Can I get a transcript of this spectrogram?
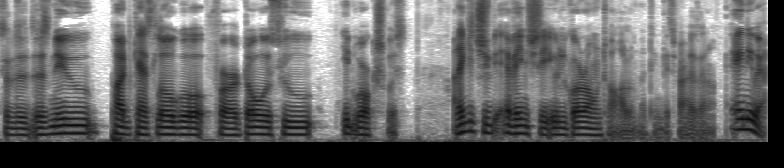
So there's new podcast logo for those who it works with. I think it should eventually it will go around to all of them. I think as far as I know. Anyway,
